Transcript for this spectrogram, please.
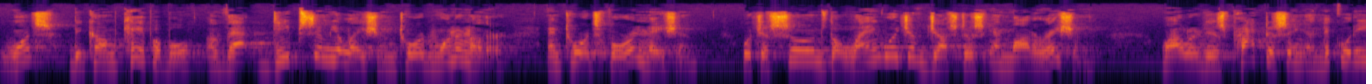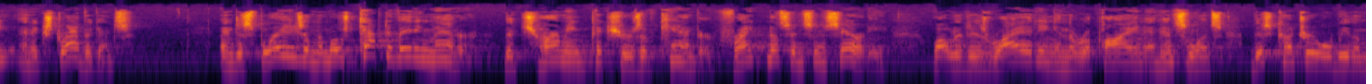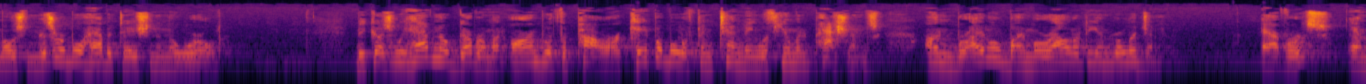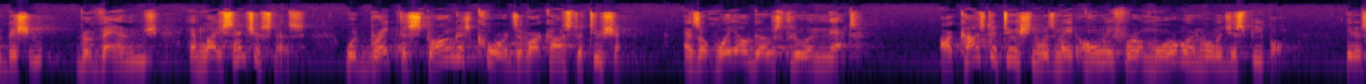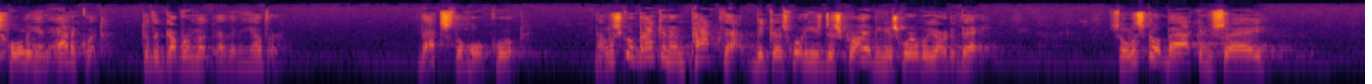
once become capable of that deep simulation toward one another and towards foreign nation, which assumes the language of justice and moderation, while it is practicing iniquity and extravagance, and displays in the most captivating manner the charming pictures of candor, frankness, and sincerity, while it is rioting in the rapine and insolence, this country will be the most miserable habitation in the world. Because we have no government armed with the power capable of contending with human passions, unbridled by morality and religion. Avarice, ambition, revenge, and licentiousness would break the strongest cords of our Constitution as a whale goes through a net. Our Constitution was made only for a moral and religious people. It is wholly inadequate to the government of any other. That's the whole quote. Now let's go back and unpack that because what he's describing is where we are today. So let's go back and say,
